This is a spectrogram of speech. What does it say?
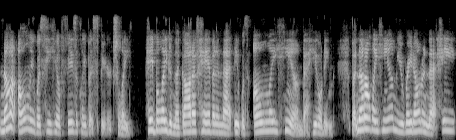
not only was he healed physically, but spiritually. He believed in the God of heaven and that it was only him that healed him. But not only him, you read on in that he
